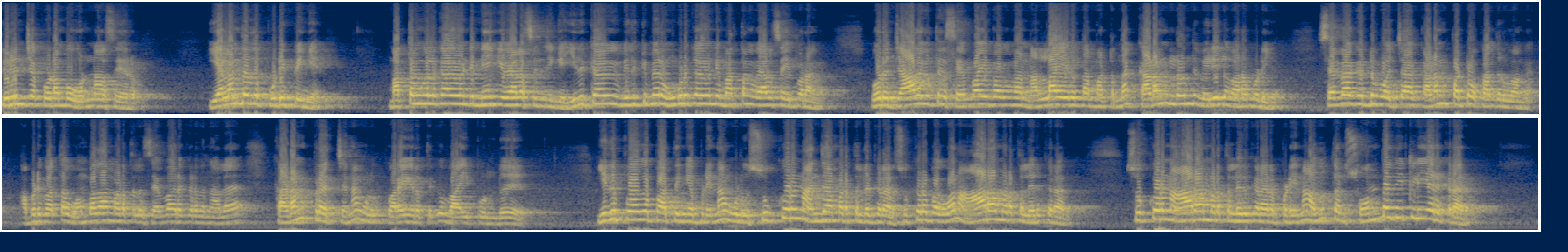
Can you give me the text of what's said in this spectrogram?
பிரிஞ்ச குடும்பம் ஒன்றா சேரும். இழந்தது பிடிப்பீங்க. மற்றவங்களுக்காக வேண்டி நீங்கள் வேலை செஞ்சீங்க. இதுக்காக இதுக்கு மேலே உங்களுக்காக வேண்டி மற்றவங்க வேலை செய்ய போகிறாங்க ஒரு ஜாதகத்துக்கு செவ்வாய் பகவான் நல்லா இருந்தால் மட்டும்தான் கடன்லேருந்து வெளியில் வர முடியும். செவ்வாய் கெட்டு போச்சா கடன் பட்டு உட்காந்துருவாங்க அப்படி பார்த்தா ஒன்பதாம் இடத்துல செவ்வாய் இருக்கிறதுனால கடன் பிரச்சனை உங்களுக்கு குறையிறதுக்கு வாய்ப்பு உண்டு இது போக பார்த்தீங்க அப்படின்னா உங்களுக்கு சுக்கரன் அஞ்சாம் இடத்துல இருக்கிறார். சுக்கிர பகவான் ஆறாம் இடத்துல இருக்கிறார். சுக்கரன் ஆறாம் இடத்துல இருக்கிறார் அப்படின்னா அதுவும் தன் சொந்த வீட்டிலேயே இருக்கிறார்.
